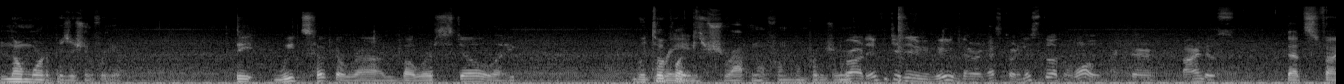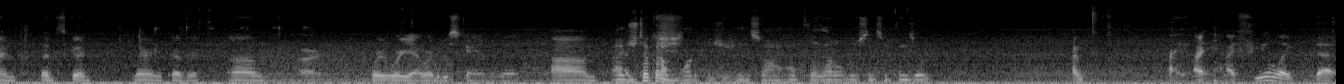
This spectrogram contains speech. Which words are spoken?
No more to position for you. See, we took a round, but we're still like. We took like shrapnel from them, I'm pretty sure. bro, the infantry didn't even move. They were escorting. They're still at the wall back there behind us. That's fine. That's good. They're in cover. Um, Alright. where, where, yeah, where do we stand a bit? Um, I just took it on mortar position, so hopefully that'll loosen some things up. I'm. I, I, I feel like that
